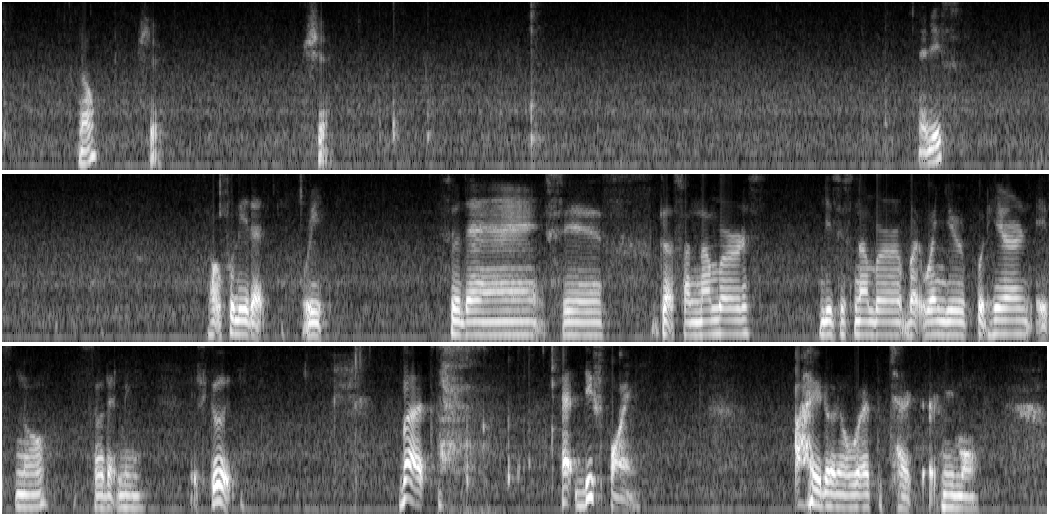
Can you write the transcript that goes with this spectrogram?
No? Sure. Sure. Like this. Hopefully that read so then this got some numbers. This is number but when you put here it's no. So that means it's good. But at this point I don't know where to check anymore.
